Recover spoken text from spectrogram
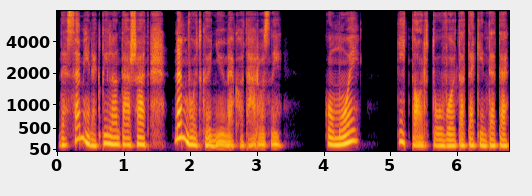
de szemének pillantását nem volt könnyű meghatározni. Komoly, kitartó volt a tekintete,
